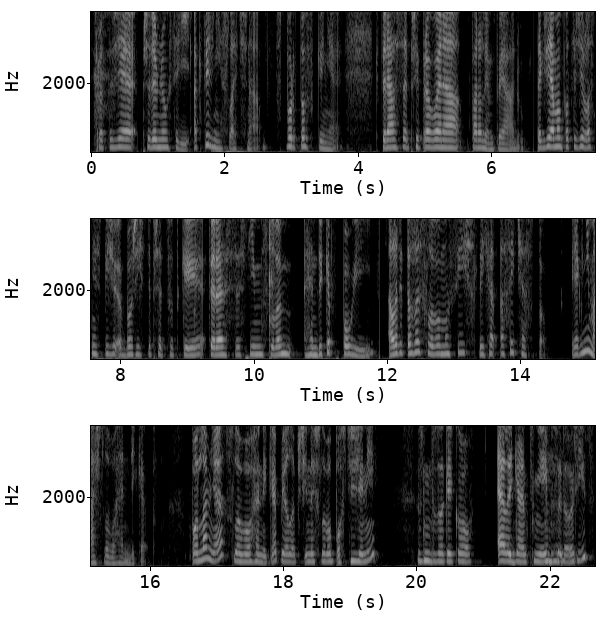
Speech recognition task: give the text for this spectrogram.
protože přede mnou sedí aktivní slečna, sportovkyně, která se připravuje na paralympiádu. Takže já mám pocit, že vlastně spíš boříš ty předsudky, které se s tím slovem handicap pojí, ale ty tohle slovo musíš slychat asi často. Jak vnímáš slovo handicap? Podle mě slovo handicap je lepší než slovo postižený. Zní to tak jako elegantněji, by se mhm. dalo říct.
